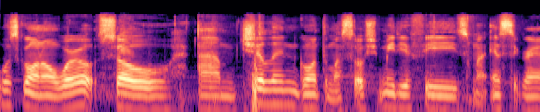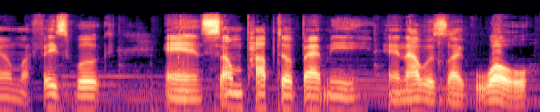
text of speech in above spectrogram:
What's going on, world? So I'm chilling, going through my social media feeds, my Instagram, my Facebook, and something popped up at me, and I was like, whoa.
